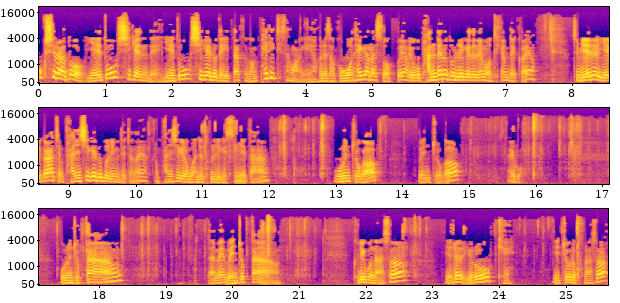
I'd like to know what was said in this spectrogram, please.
혹시라도 얘도 시계인데 얘도 시계로 돼 있다 그건 parity 상황이에요. 그래서 그건 해결할 수 없고요. 이거 반대로 돌리게 되려면 어떻게 하면 될까요? 지금 얘를 얘가 지금 반시계로 돌리면 되잖아요. 그럼 반시계로 먼저 돌리겠습니다. 오른쪽 up, 왼쪽 up, 아이고 오른쪽 down, 그다음에 왼쪽 down. 그리고 나서 얘를 이렇게 이쪽으로 돌아서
